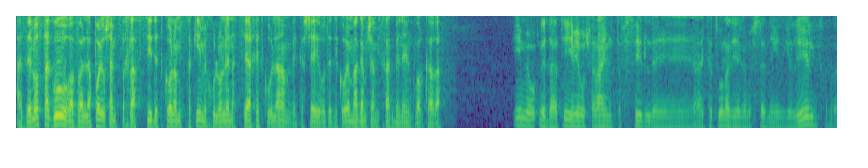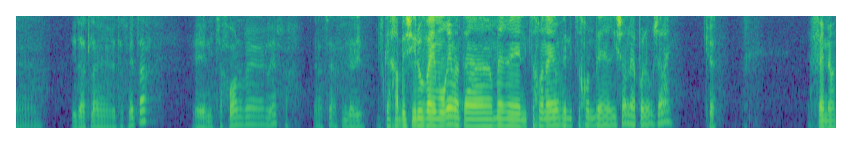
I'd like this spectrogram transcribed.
אז זה לא סגור, אבל הפועל ירושלים צריך להפסיד את כל המשחקים וחולון לנצח את כולם, וקשה לראות את זה קורה, מה גם שהמשחק ביניהם כבר קרה. אם, לדעתי, אם ירושלים תפסיד לאייק אתונה, תהיה גם הפסד נגד גליל, רעידת מתח, ניצחון ולהפך, תנצח את גליל. אז ככה בשילוב ההימורים אתה אומר אה, ניצחון היום וניצחון בראשון להפועל ירושלים. כן. יפה מאוד.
